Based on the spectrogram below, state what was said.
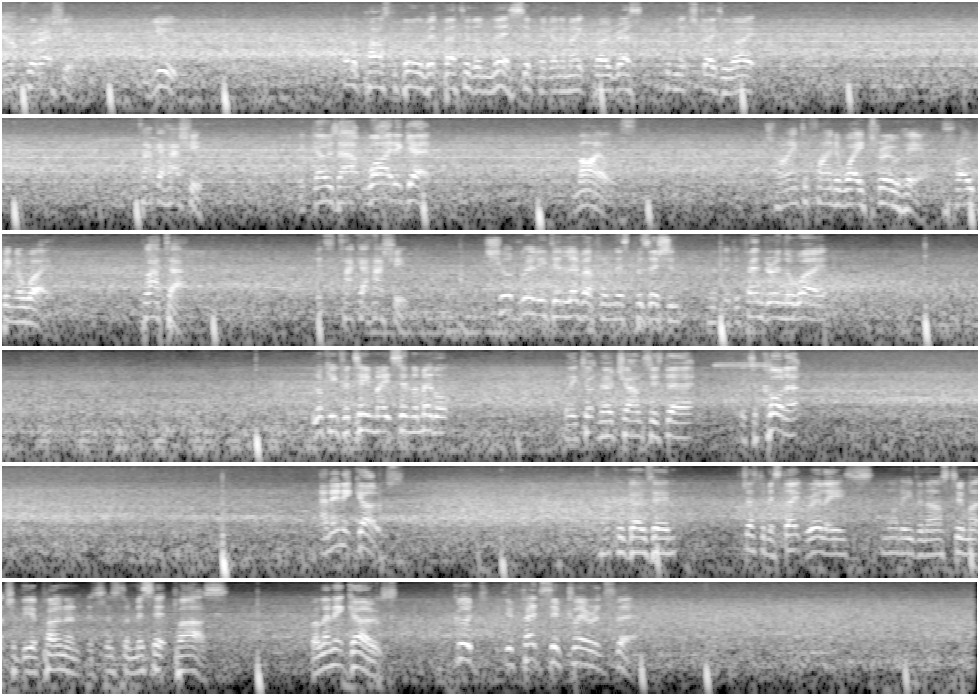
Now Qureshi. You. Got to pass the ball a bit better than this if they're going to make progress. Giving it straight away. Takahashi. It goes out wide again. Miles. Trying to find a way through here. Probing away. Plata. It's Takahashi. Should really deliver from this position. The defender in the way. Looking for teammates in the middle. Well, he took no chances there. It's a corner. And in it goes. Tackle goes in. Just a mistake, really. He's not even asked too much of the opponent. It's just a mishit pass. Well, then it goes. Good defensive clearance there.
